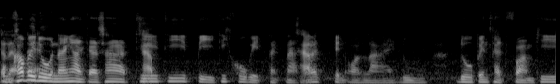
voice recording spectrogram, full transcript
ผก็มแล้วเข้าไปแต่ดูนะงานกาชาติครัที่บที่ปีที่โควิดหนักๆครับแล้วเป็นออนไลน์ดูดูเป็นแพลตฟอร์มที่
